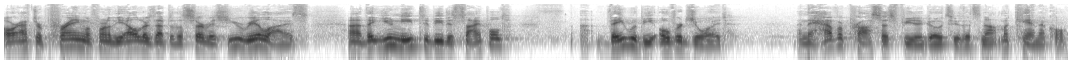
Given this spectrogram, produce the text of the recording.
or after praying with one of the elders after the service, you realize uh, that you need to be discipled, uh, they would be overjoyed. And they have a process for you to go to that's not mechanical,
